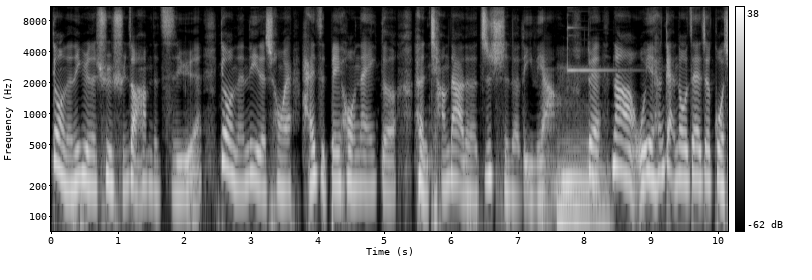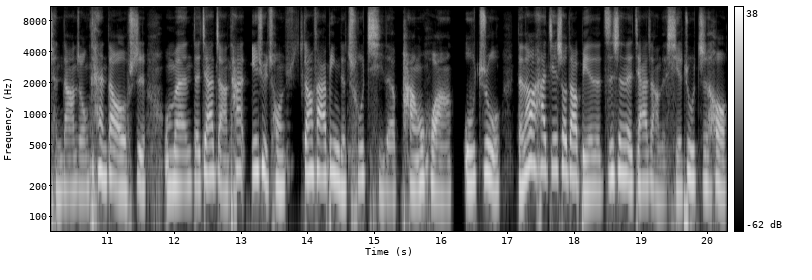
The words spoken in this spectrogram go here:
更有能力的去寻找他们的资源，更有能力的成为孩子背后那一个很强大的支持的力量。对。那我也很感动，在这过程当中看到是我们的家长，他也许从刚发病的初期的彷徨无助，等到他接受到别的资深的家长的协助之后，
